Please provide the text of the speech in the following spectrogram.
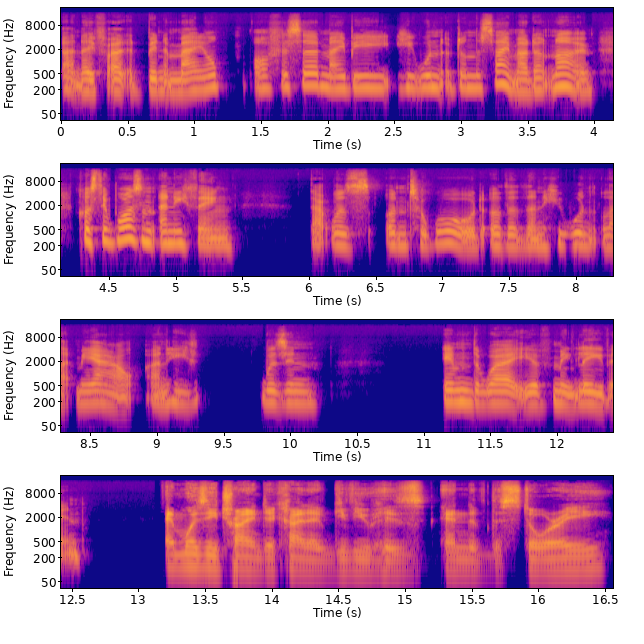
and if I had been a male officer, maybe he wouldn't have done the same. I don't know because there wasn't anything that was untoward other than he wouldn't let me out and he was in in the way of me leaving. And was he trying to kind of give you his end of the story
